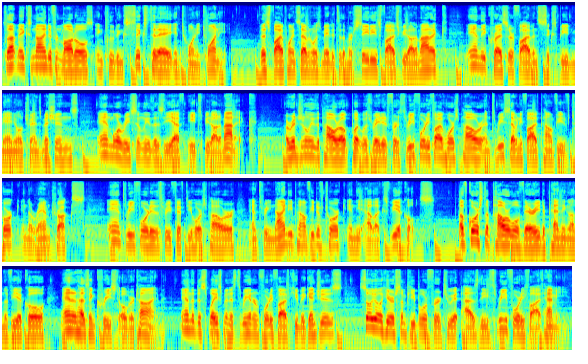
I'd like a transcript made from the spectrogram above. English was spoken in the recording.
So that makes 9 different models, including 6 today in 2020. This 5.7 was mated to the Mercedes 5-speed automatic, and the Chrysler 5 and 6-speed manual transmissions, and more recently the ZF 8-speed automatic. Originally, the power output was rated for 345 horsepower and 375 pound-feet of torque in the Ram trucks, and 340 to 350 horsepower and 390 pound-feet of torque in the LX vehicles. Of course, the power will vary depending on the vehicle, and it has increased over time. And the displacement is 345 cubic inches, so you'll hear some people refer to it as the 345 Hemi.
